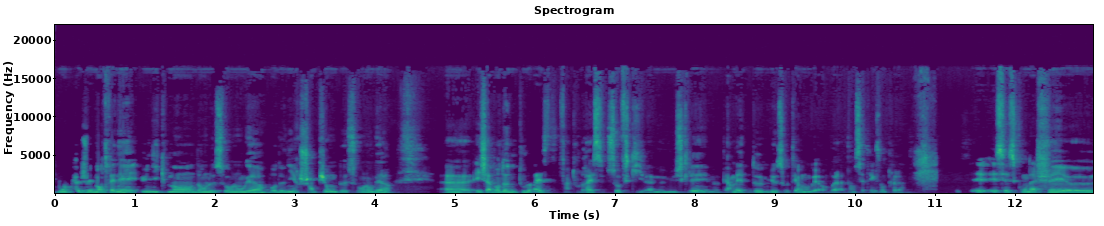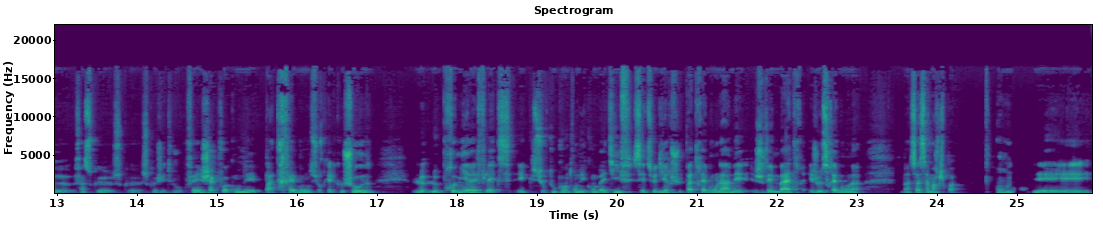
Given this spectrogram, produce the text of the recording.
Donc, je vais m'entraîner uniquement dans le saut en longueur pour devenir champion de saut en longueur. Euh, et j'abandonne tout le reste, enfin tout le reste, sauf ce qui va me muscler et me permettre de mieux sauter en longueur. Voilà, dans cet exemple-là. Et, c'est ce qu'on a fait, euh, enfin ce que, ce que, ce que j'ai toujours fait. Chaque fois qu'on n'est pas très bon sur quelque chose, le, premier réflexe, et surtout quand on est combatif, c'est de se dire je suis pas très bon là, mais je vais me battre et je serai bon là. Ben ça, ça marche pas. On est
